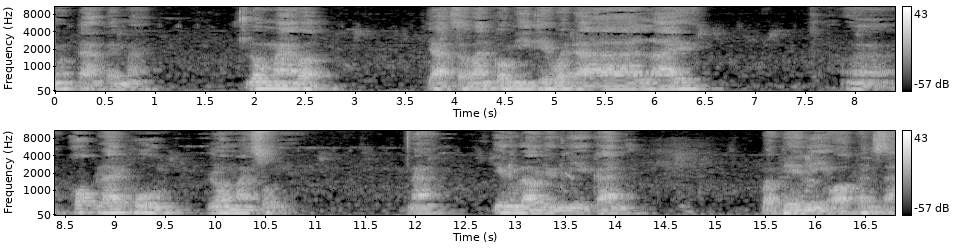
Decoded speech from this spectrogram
นุษย์ต่างกันมาลงมาก็ จากสวรรค์ก็มีเทวดาหลายพบหลายภูมิลงมาส่งนะจึงเรายังมีการประเพณีออกพรรษา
